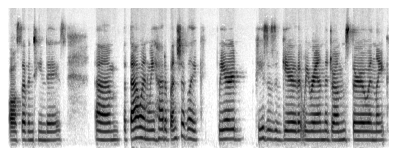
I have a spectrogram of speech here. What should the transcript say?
all 17 days. Um, but that one, we had a bunch of like weird pieces of gear that we ran the drums through and like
